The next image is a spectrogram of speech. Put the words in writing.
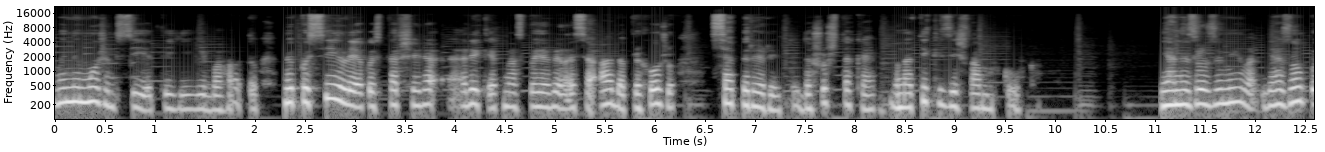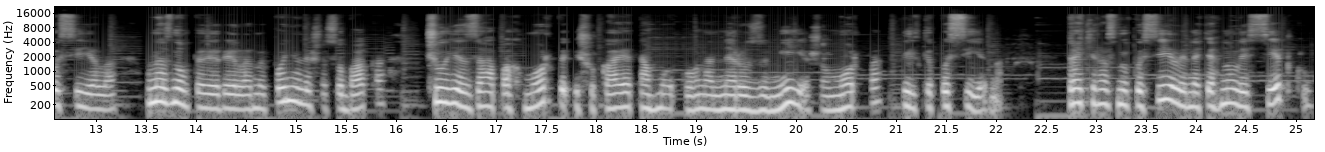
ми не можемо сіяти її багато. Ми посіяли якось перший рік, як в нас з'явилася ада, приходжу, вся перерита. Да що ж таке? Вона тільки зійшла морковка. Я не зрозуміла, я знов посіяла, вона знов перерила. Ми поняли, що собака чує запах моркви і шукає там моркву. Вона не розуміє, що морква тільки посіяна. Третій раз ми посіяли, натягнули сітку.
